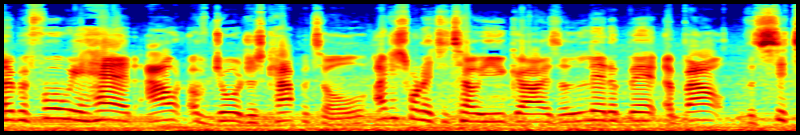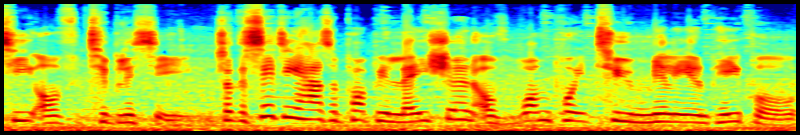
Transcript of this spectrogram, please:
So before we head out of Georgia's capital, I just wanted to tell you guys a little bit about the city of Tbilisi. So the city has a population of 1.2 million people,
